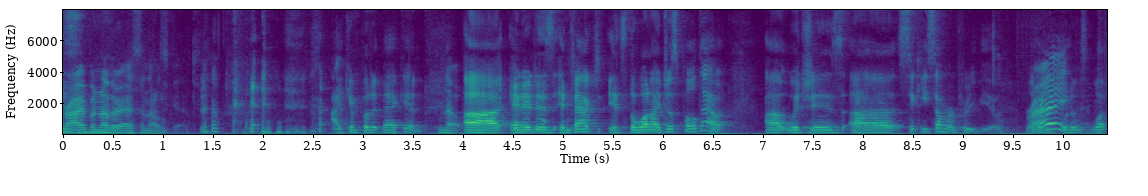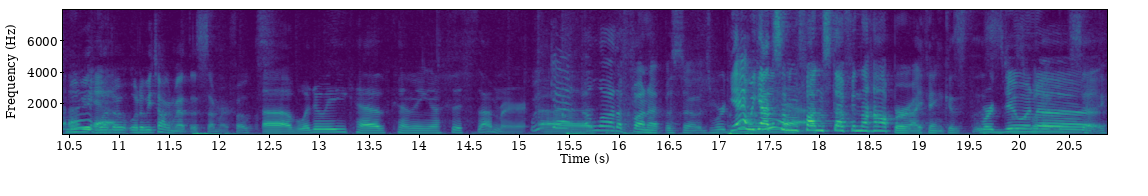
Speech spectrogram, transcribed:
describe another SNL sketch. I can put it back in. no. Uh, and it is, in fact, it's the one I just pulled out, uh, which is uh, Sicky Summer Preview. What are- Right. What, are- what Oh, movie? yeah. what, are, what are we talking about this summer, folks? Uh, what do we have coming up this summer? we got Uh, a lot of fun episodes. We're yeah, we doing- got some fun stuff in the hopper. I think is. is We're is doing what I would a- say.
